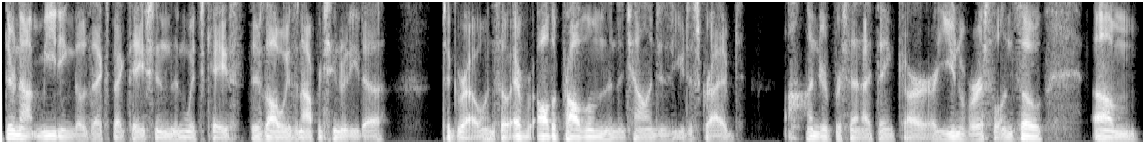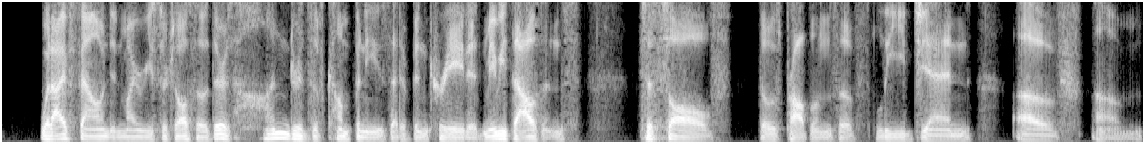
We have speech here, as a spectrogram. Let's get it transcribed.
they're not meeting those expectations. In which case, there's always an opportunity to to grow. And so every, all the problems and the challenges you described, hundred percent, I think are, are universal. And so, um, what I've found in my research also, there's hundreds of companies that have been created, maybe thousands, to solve those problems of lead gen, of, um,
